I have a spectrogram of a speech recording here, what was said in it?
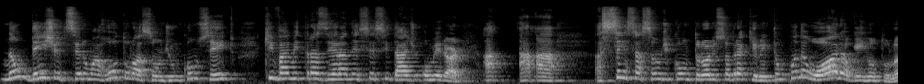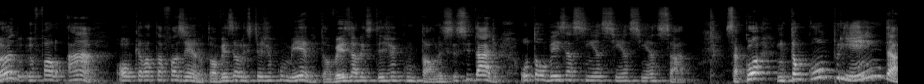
não deixa de ser uma rotulação de um conceito que vai me trazer a necessidade, ou melhor, a, a, a a sensação de controle sobre aquilo. Então, quando eu olho alguém rotulando, eu falo: ah, olha o que ela está fazendo. Talvez ela esteja com medo, talvez ela esteja com tal necessidade, ou talvez assim, assim, assim, assado. Sacou? Então, compreenda.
